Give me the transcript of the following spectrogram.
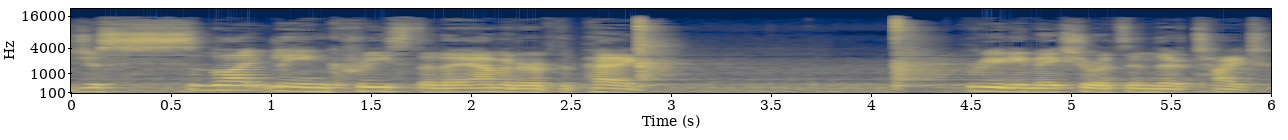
to just slightly increase the diameter of the peg. Really make sure it's in there tight.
